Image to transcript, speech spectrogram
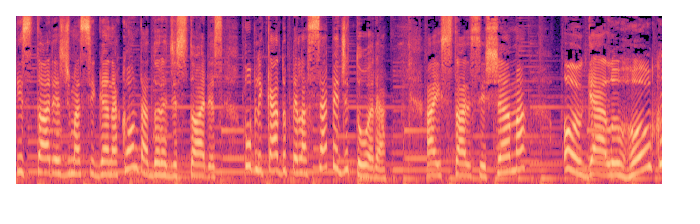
Histórias de uma Cigana Contadora de Histórias, publicado pela CEP Editora. A história se chama O Galo Rouco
